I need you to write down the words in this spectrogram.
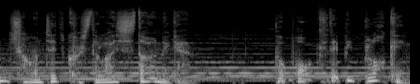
Enchanted crystallized stone again. But what could it be blocking?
